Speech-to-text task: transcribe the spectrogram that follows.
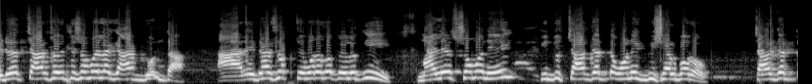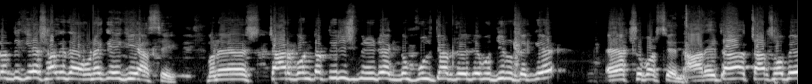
এটার চার্জ হইতে সময় লাগে আট ঘণ্টা। আর এটার সবচেয়ে বড় কথা হলো কি? মাইলেজ সমানেই কিন্তু চার্জারটা অনেক বিশাল বড়। চার্জারটার দিকে শালিদায় অনেক এগিয়ে আছে। মানে চার ঘণ্টা তিরিশ মিনিটে একদম ফুল চার্জ হয়ে যাবে জিরো থেকে একশো পার্সেন্ট আর এটা চার্জ হবে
